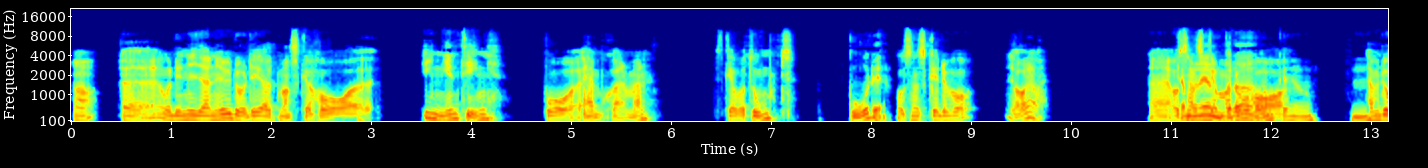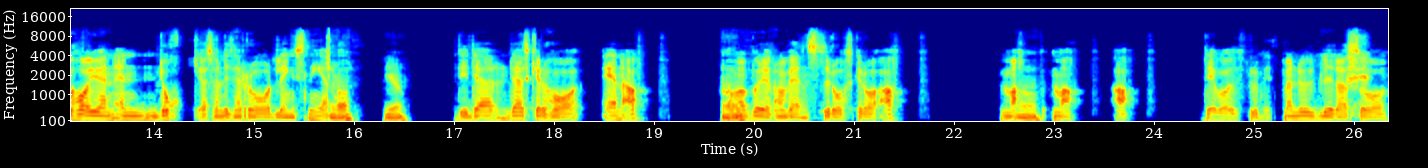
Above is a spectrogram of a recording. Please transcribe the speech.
Ja, och det nya nu då det är att man ska ha ingenting på hemskärmen. Det ska vara tomt. Går det? Och sen ska det vara, ja ja. Eh, Och Kan sen ska man då ha, Okej, ja. Mm. ja, men du har ju en, en dock, alltså en liten rad längst ner. Ja, ja. Det är där, där ska du ha en app. Om ja. man börjar från vänster då ska du ha app, mapp, Ja. mapp, app. Det var flummigt. Men nu blir det alltså,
